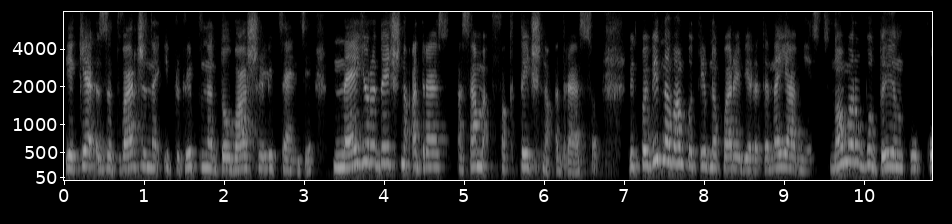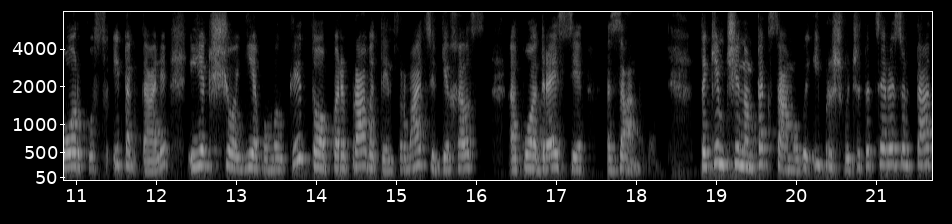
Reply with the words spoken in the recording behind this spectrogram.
яке затверджене і прикріплене до вашої ліцензії, не юридичну адресу, а саме фактичну адресу. Відповідно, вам потрібно перевірити наявність наявність номеру будинку, корпусу і так далі. І якщо є помилки, то переправити інформацію в eHealth е, по адресі заново. Таким чином, так само ви і пришвидшите цей результат,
